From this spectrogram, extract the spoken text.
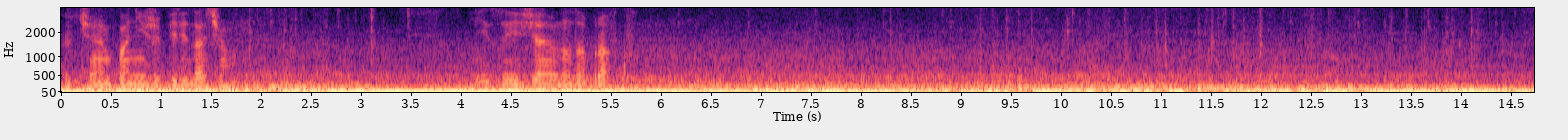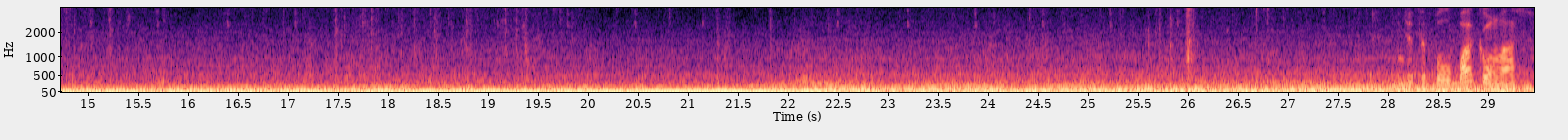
Включаем пониже передачу. И заезжаю на заправку. Где-то полбака у нас.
